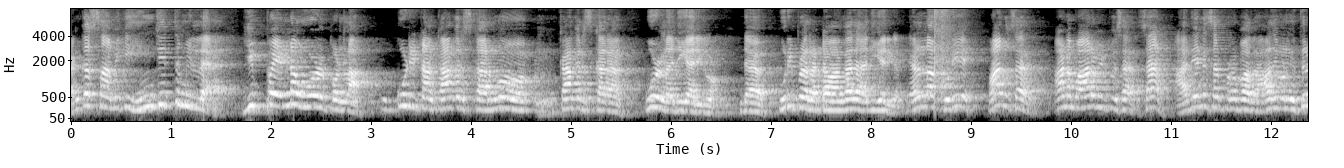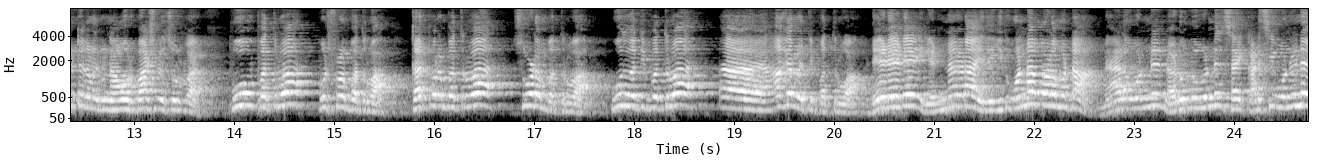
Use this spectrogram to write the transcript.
ரங்கசாமிக்கு இஞ்சித்தும் இல்லை. இப்போ என்ன ஊழல் பண்ணலாம்? கூட்டிட்டான் காங்கிரஸ்காரனும் காங்கிரஸ்காரன் ஊழல் அதிகாரிகளும். இந்த உறுப்பினர் அட்டை வாங்காத அதிகாரிகள். எல்லாம் கூடி வாங்க சார். ஆனால் நம்ம ஆரம்பிப்போம் சார். சார் அது என்ன சார் பிரபாதம் அது உனக்கு திருட்டு கணக்கு நான் ஒரு பாஷையில் சொல்லுவேன் பூ பத்து ரூபா புஷ்பம் பத்து ரூபா கற்பூரம் பத்து ரூபா சூடம் பத்து ரூபா ஊதுவத்தி பத்து ரூபா அகர்வத்தி பத்து ரூபா. டே டே டே என்னடா இது? இது ஒன்றா போட மாட்டான். மேலே ஒன்று நடுவில் ஒன்று கடைசி ஒன்றுன்னு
